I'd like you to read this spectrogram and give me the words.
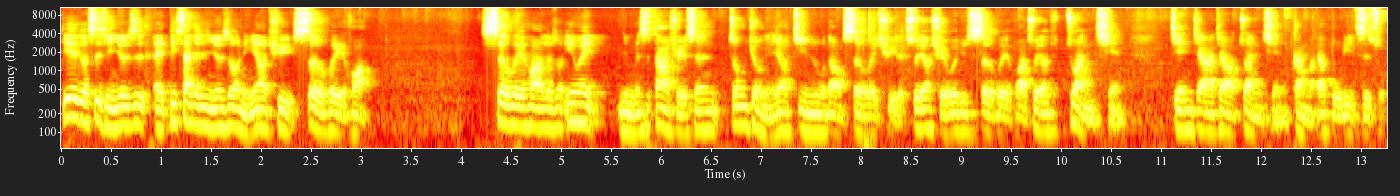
第二个事情就是，哎，第三件事情就是说你要去社会化。社会化就是说，因为你们是大学生，终究你要进入到社会去的，所以要学会去社会化，所以要去赚钱，兼家教赚钱干嘛？要独立自主，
